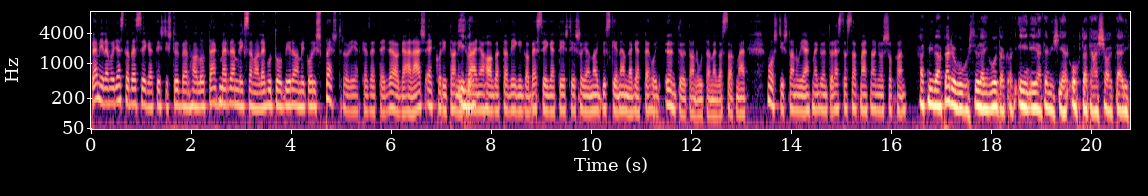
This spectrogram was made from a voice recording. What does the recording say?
Remélem, hogy ezt a beszélgetést is többen hallották, mert emlékszem a legutóbbira, amikor is Pestről érkezett egy reagálás, egykori tanítványa Igen. hallgatta végig a beszélgetést, és olyan nagy büszkén emlegette, hogy öntől tanulta meg a szakmát. Most is tanulják meg öntől ezt a szakmát nagyon sokan. Hát mivel pedagógus szüleim voltak, az én életem is ilyen oktatással teli.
